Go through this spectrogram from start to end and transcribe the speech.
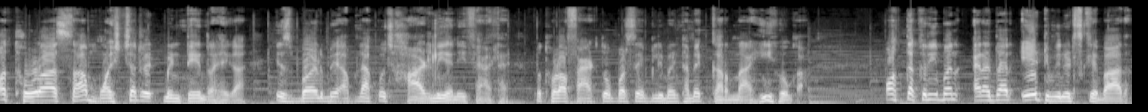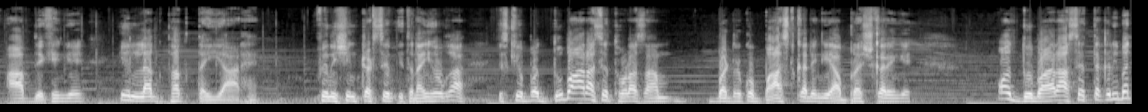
और थोड़ा सा मॉइस्चर मेंटेन रहेगा। इस बर्ड में अपना कुछ हार्डली एनी फैट है। तो थोड़ा फैट तो ऊपर से इम्प्लीमेंट हमें करना ही होगा। और तकरीबन अनदर एट मिनट्स के बाद आप देखेंगे, ये लगभग तैयार हैं। फिनिशिंग टच सिर्फ़ इतना ही होगा। इसके ऊपर दोबारा से थोड़ा सा हम बटर को बास्ट करेंगे या ब्रश करेंगे। और दोबारा से तकरीबन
